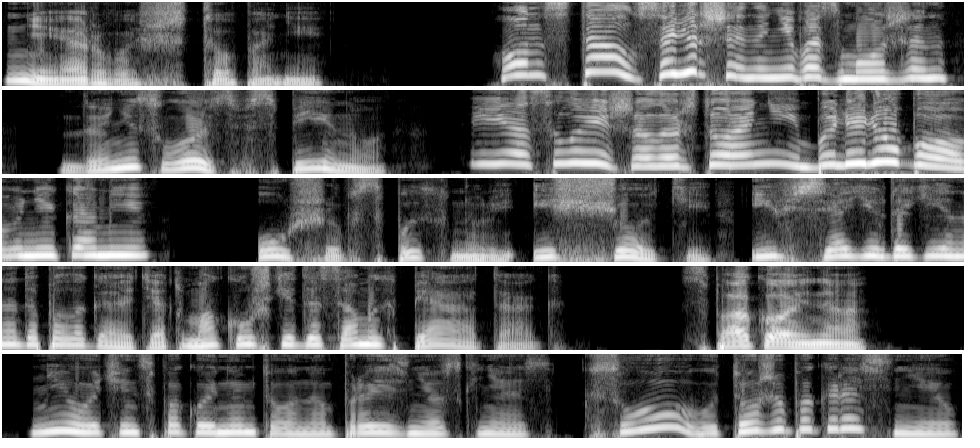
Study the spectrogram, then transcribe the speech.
Нервы, чтоб они!» «Он стал совершенно невозможен!» Донеслось в спину. «Я слышала, что они были любовниками!» Уши вспыхнули, и щеки, и вся Евдокия, надо полагать, от макушки до самых пяток. «Спокойно!» Не очень спокойным тоном произнес князь. К слову, тоже покраснел,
